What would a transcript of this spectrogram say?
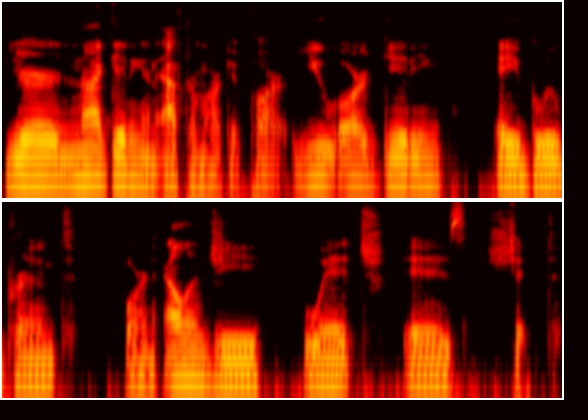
you're not getting an aftermarket part. You are getting a blueprint for an LMG, which is shit.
